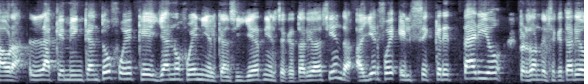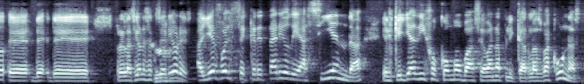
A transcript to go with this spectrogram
Ahora, la que me encantó fue que ya no fue ni el canciller ni el secretario de Hacienda. Ayer fue el secretario, perdón, el secretario eh, de, de Relaciones Exteriores. Ayer fue el secretario de Hacienda el que ya dijo cómo va, se van a aplicar las vacunas.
